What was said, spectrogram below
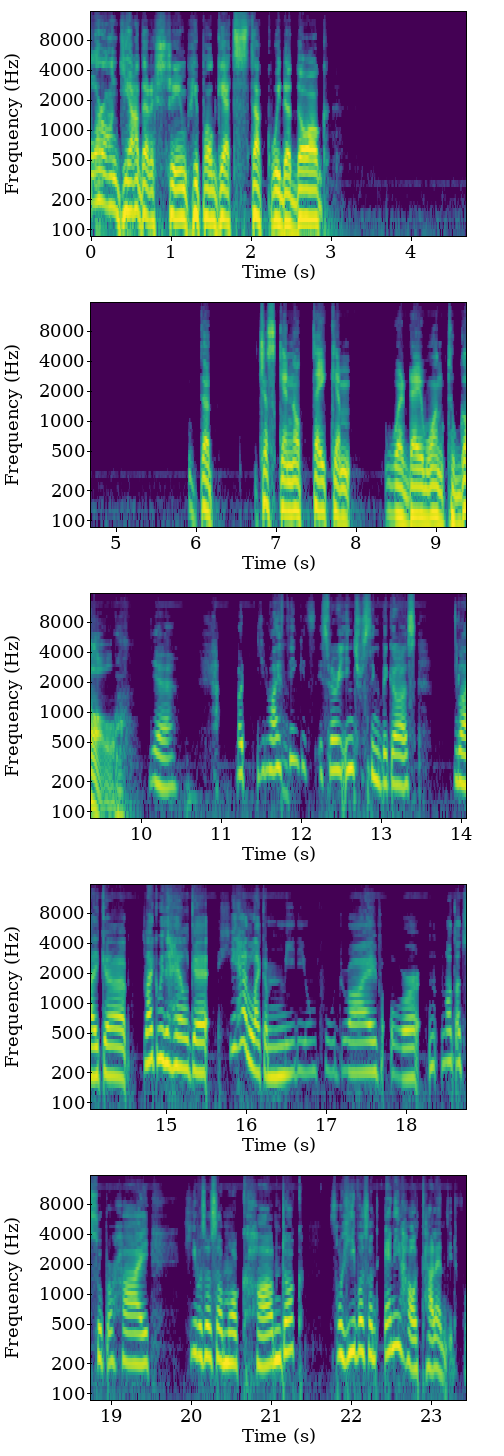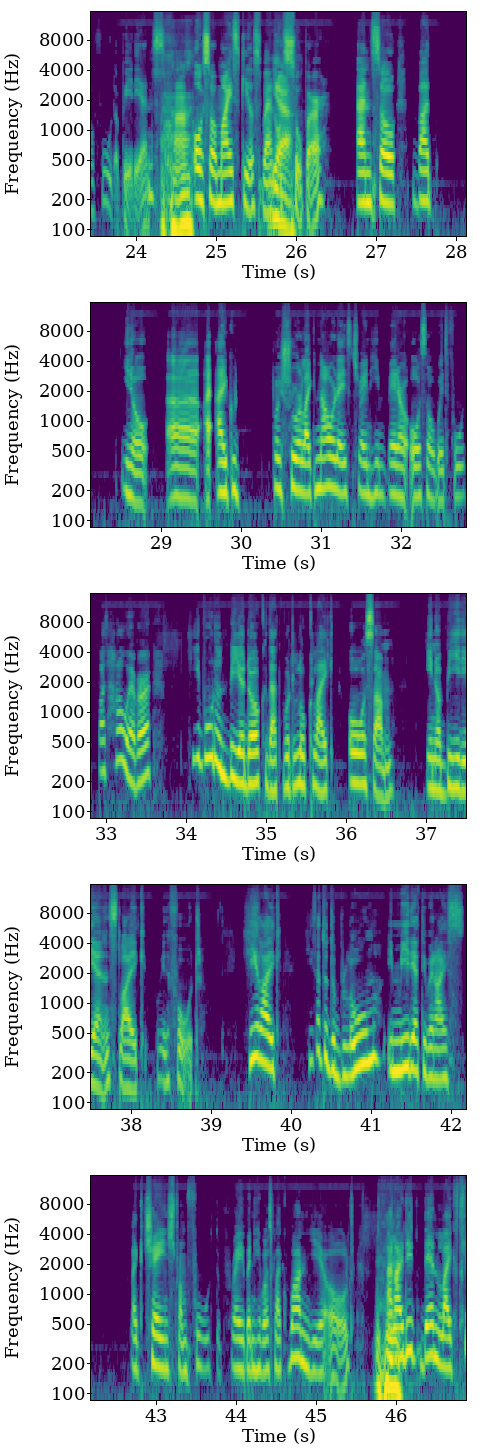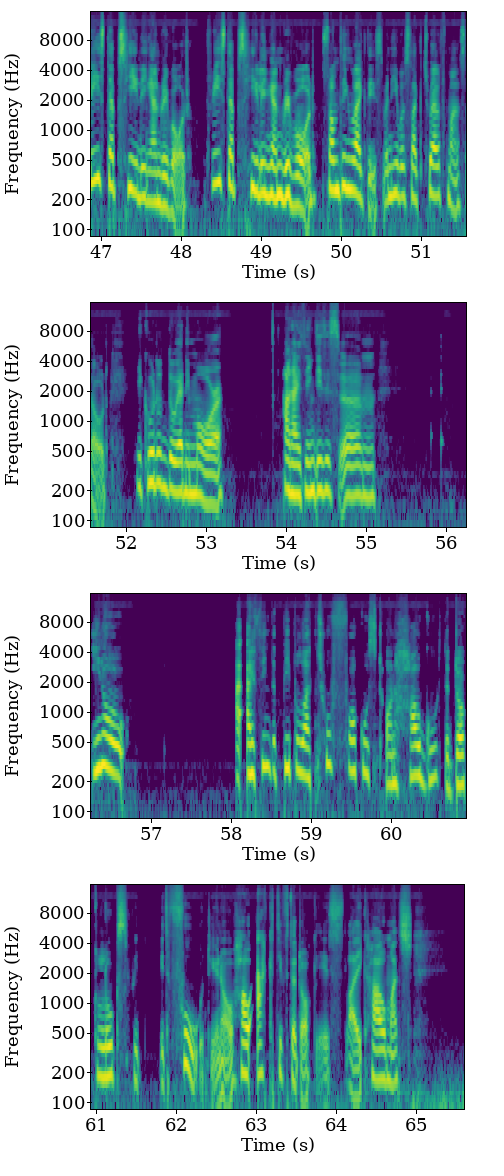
or on the other extreme people get stuck with a dog that just cannot take them where they want to go Yeah, but you know, I think it's it's very interesting because, like, uh, like with Helge, he had like a medium food drive or n- not that super high. He was also a more calm dog, so he wasn't anyhow talented for food obedience. uh-huh. Also, my skills were Yeah. not super, and so, but you know, uh, I, I could for sure like nowadays train him better also with food. But however, he wouldn't be a dog that would look like awesome in obedience like with food. He like he started to bloom immediately when i like changed from food to prey when he was like one year old, and I did then like three steps heeling and reward, three steps heeling and reward, something like this. When he was like twelve months old, he couldn't do any more, and I think this is, um, you know, I, I think that people are too focused on how good the dog looks with with food. You know, how active the dog is, like how much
